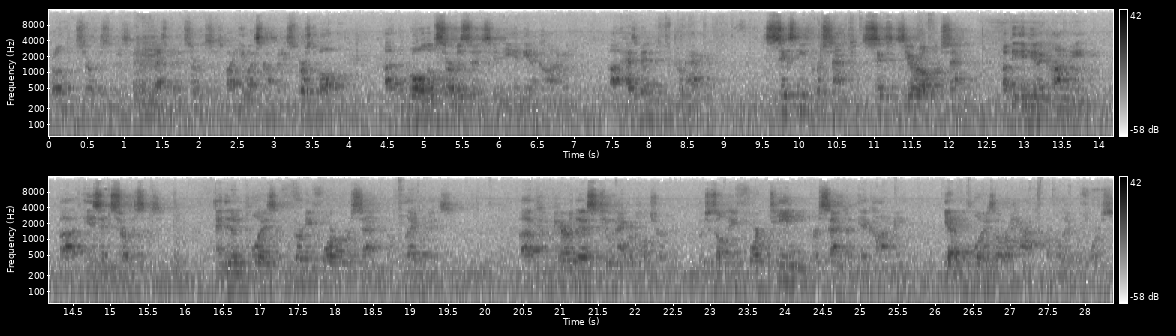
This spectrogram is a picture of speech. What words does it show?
growth in services and investment in services by U.S. companies. First of all, uh, the role of services in the Indian economy uh, has been dramatic. 60%, 60% of the Indian economy uh, is in services. And it employs 34% of labor base. Uh, compare this to agriculture, which is only 14% of the economy, yet employs over half of the labor force.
